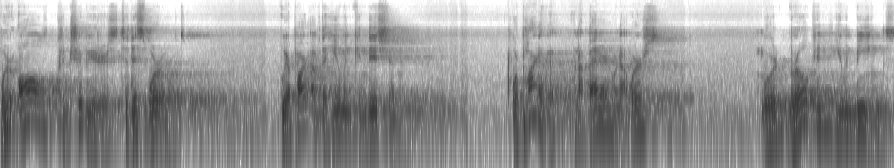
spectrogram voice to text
We're all contributors to this world. We are part of the human condition. We're part of it. We're not better, we're not worse. We're broken human beings.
